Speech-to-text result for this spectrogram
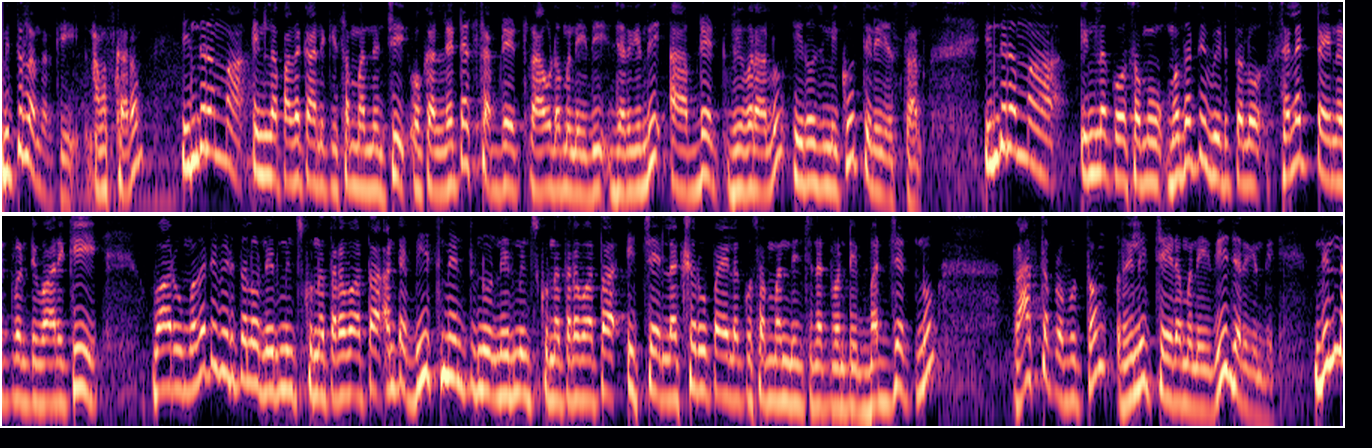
మిత్రులందరికీ నమస్కారం. ఇందిరమ్మ ఇండ్ల పథకానికి సంబంధించి ఒక లేటెస్ట్ అప్డేట్ రావడం అనేది జరిగింది. ఆ అప్డేట్ వివరాలు ఈరోజు మీకు తెలియజేస్తాను. ఇందిరమ్మ ఇండ్ల కోసము మొదటి విడతలో సెలెక్ట్ అయినటువంటి వారికి వారు మొదటి విడతలో నిర్మించుకున్న తర్వాత అంటే బీస్మెంట్ను నిర్మించుకున్న తర్వాత ఇచ్చే లక్ష రూపాయలకు సంబంధించినటువంటి బడ్జెట్ను రాష్ట్ర ప్రభుత్వం రిలీజ్ చేయడం అనేది జరిగింది. నిన్న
